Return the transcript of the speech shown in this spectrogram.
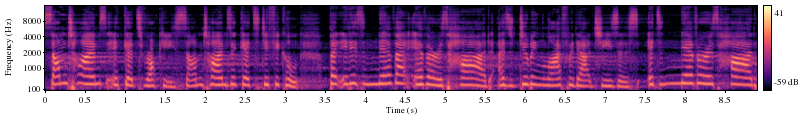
Sometimes it gets rocky, sometimes it gets difficult, but it is never ever as hard as doing life without Jesus. It's never as hard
